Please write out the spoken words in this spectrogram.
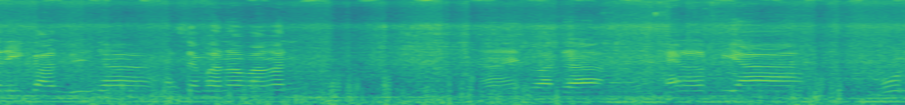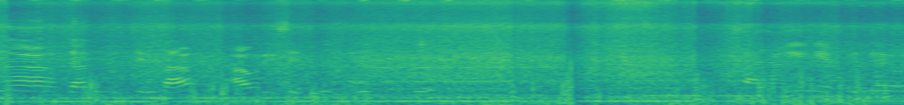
Sri Kandinya SMA Nawangan. Nah itu ada Elvia, Muna dan Cinta audisi. Sayang ini video.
